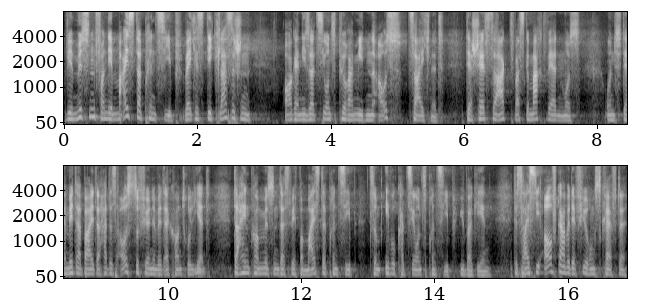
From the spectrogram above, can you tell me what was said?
Wir müssen von dem Meisterprinzip, welches die klassischen Organisationspyramiden auszeichnet. Der Chef sagt, was gemacht werden muss und der Mitarbeiter hat es auszuführen, dann wird er kontrolliert. Dahin kommen müssen, dass wir vom Meisterprinzip zum Evokationsprinzip übergehen. Das heißt, die Aufgabe der Führungskräfte,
